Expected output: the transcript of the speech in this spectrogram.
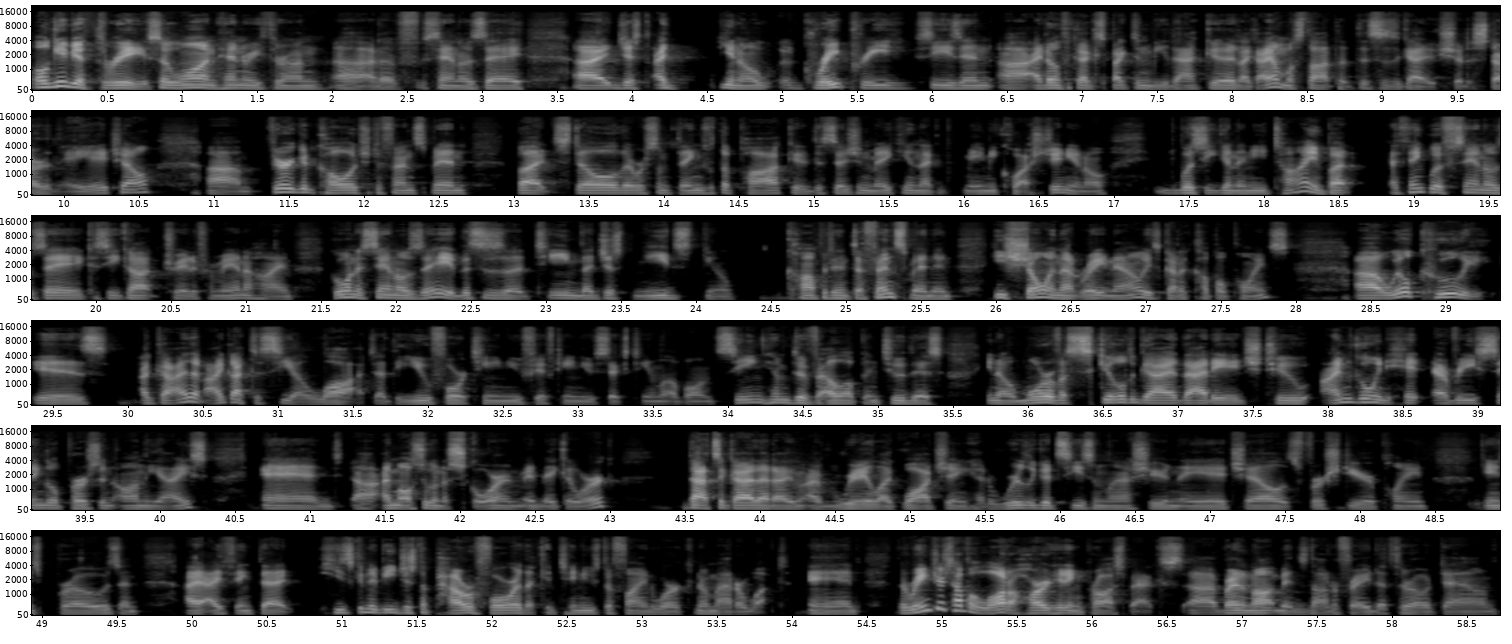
I'll give you three. So one, Henry Thrun uh, out of San Jose. I uh, just I you know, a great preseason. Uh, I don't think I expect him to be that good. Like I almost thought that this is a guy who should have started the AHL. Um, very good college defenseman, but still there were some things with the puck and decision making that made me question. You know, was he going to need time? But I think with San Jose, because he got traded from Anaheim, going to San Jose, this is a team that just needs you know competent defenseman, and he's showing that right now. He's got a couple points. Uh, Will Cuylle is a guy that I got to see a lot at the U14, U15, U16 level, and seeing him develop into this, you know, more of a skilled guy at that age. To I'm going to hit every single person on the ice, and uh, I'm also going to score and, and make it work that's a guy that I, I, really like watching. Had a really good season last year in the AHL, his first year playing against pros, and I, I think that he's going to be just a power forward that continues to find work no matter what. And the Rangers have a lot of hard hitting prospects. Uh, Brennan Othmann's not afraid to throw it down.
